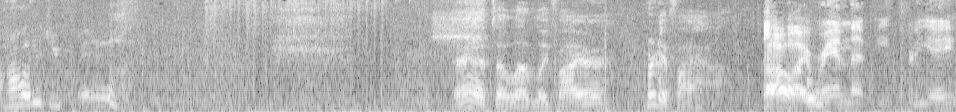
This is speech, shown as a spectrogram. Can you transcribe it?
How did you fail? That's a lovely fire. Pretty fire. Oh, I rammed that P-38.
